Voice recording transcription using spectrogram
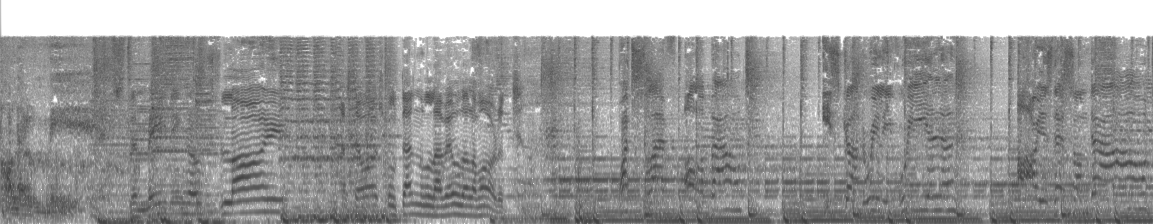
Follow me. The meaning of life. Esteu escoltant la veu de la mort. What's life all about? Is God really real? Or is there some doubt?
